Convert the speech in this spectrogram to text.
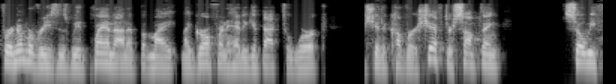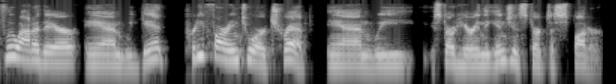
for a number of reasons we had planned on it, but my, my girlfriend had to get back to work. She had to cover a shift or something. So we flew out of there and we get pretty far into our trip and we start hearing the engine start to sputter.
